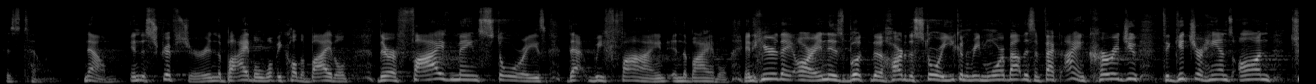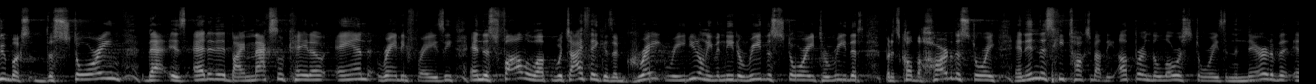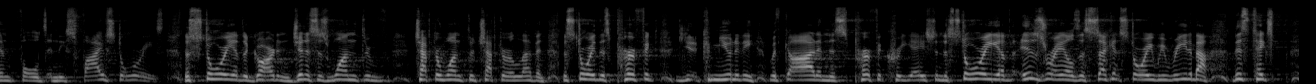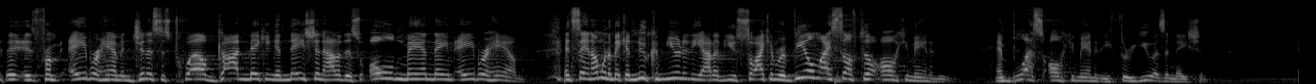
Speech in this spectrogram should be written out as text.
is telling. Now, in the scripture, in the Bible, what we call the Bible, there are five main stories that we find in the Bible. And here they are in his book, The Heart of the Story. You can read more about this. In fact, I encourage you to get your hands on two books The Story, that is edited by Max Lucado and Randy Frazee, and this follow up, which I think is a great read. You don't even need to read the story to read this, but it's called The Heart of the Story. And in this, he talks about the upper and the lower stories, and the narrative it unfolds in these five stories the story of the garden, Genesis 1 through chapter 1 through chapter 11. The story of this perfect community with God and this perfect creation. The story of Israel is the second story we read about. This takes is from Abraham in Genesis 12, God making a nation out of this old man named Abraham and saying, I'm going to make a new community out of you so I can reveal myself to all humanity and bless all humanity through you as a nation.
